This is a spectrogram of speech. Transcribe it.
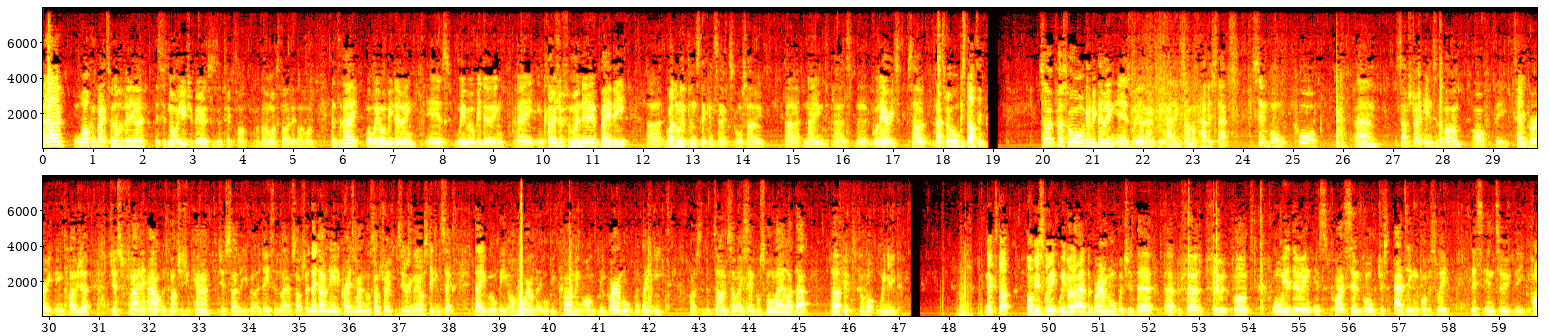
Hello, welcome back to another video. This is not a YouTube video, this is a TikTok. I don't know why I started it like one. And today, what we will be doing is, we will be doing a enclosure for my new baby uh, Guadalupan stick insects, also uh, named as the guerinis. So that's where we'll be starting. So first of all, we're going to be doing is we are going to be adding some of Habistat's simple core um, substrate into the bottom of the temporary enclosure. Just flatten it out as much as you can, just so that you've got a decent layer of substrate. They don't need a crazy amount of substrate, considering they are stick insects. They will be arboreal, they will be climbing on the bramble that they eat most of the time. So a simple small layer like that, perfect for what we need. Next up, obviously we got to add the bramble which is their uh, preferred food plant. All you're doing is quite simple just adding obviously this into the pot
